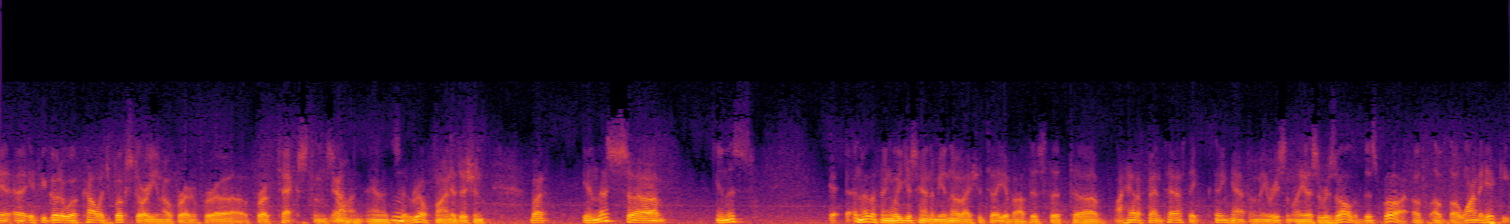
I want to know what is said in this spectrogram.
uh, if you go to a college bookstore, you know, for a, for a for a text and so Yeah. on, and it's a real fine edition. But in this uh, in this another thing, Lee just handed me a note. I should tell you about this. That uh, I had a fantastic thing happen to me recently as a result of this book of of uh, Wanda Hickey.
